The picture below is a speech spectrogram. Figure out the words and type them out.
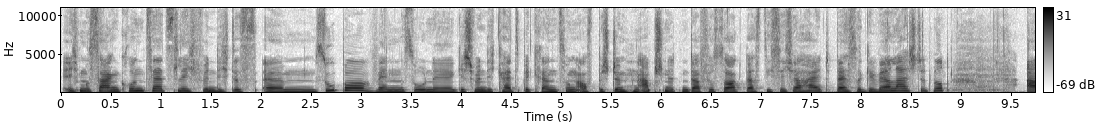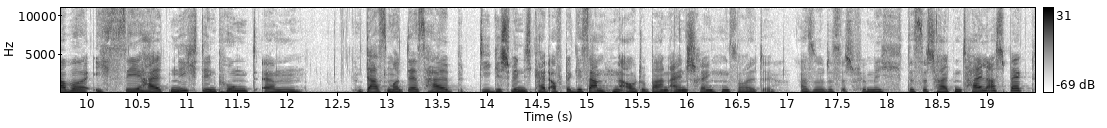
ich muss sagen, grundsätzlich finde ich das ähm, super, wenn so eine Geschwindigkeitsbegrenzung auf bestimmten Abschnitten dafür sorgt, dass die Sicherheit besser gewährleistet wird. Aber ich sehe halt nicht den Punkt, ähm, dass man deshalb die Geschwindigkeit auf der gesamten Autobahn einschränken sollte. Also das ist für mich, das ist halt ein Teilaspekt.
